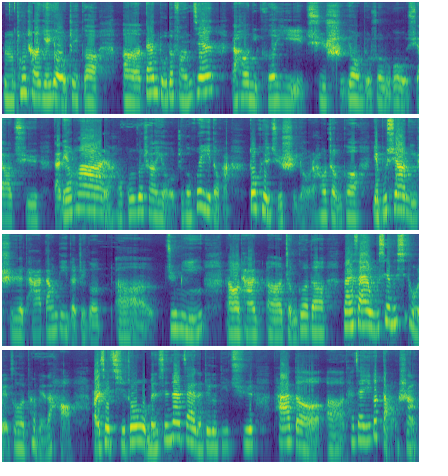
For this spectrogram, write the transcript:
嗯，通常也有这个呃单独的房间，然后你可以去使用。比如说，如果我需要去打电话，然后工作上有这个会议的话，都可以去使用。然后整个也不需要你是他当地的这个呃居民，然后它呃整个的 WiFi 无线的系统也做的特别的好。而且其中我们现在在的这个地区，它的呃它在一个岛上，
